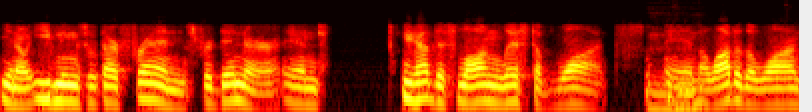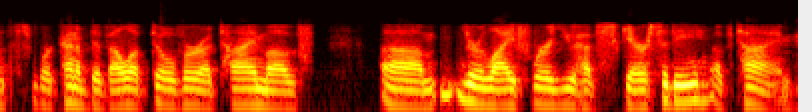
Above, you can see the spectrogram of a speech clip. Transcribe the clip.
you know, evenings with our friends for dinner. And you have this long list of wants. Mm-hmm. And a lot of the wants were kind of developed over a time of um, your life where you have scarcity of time,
